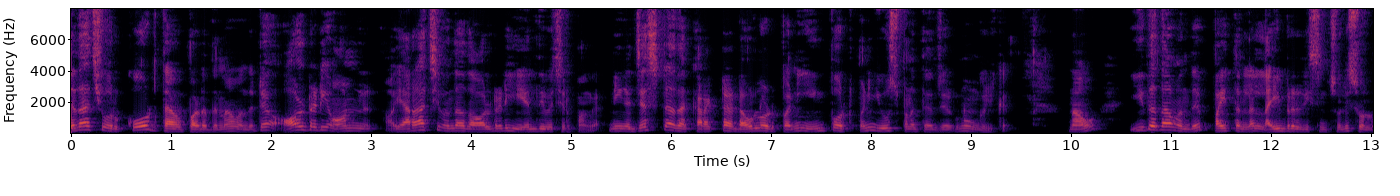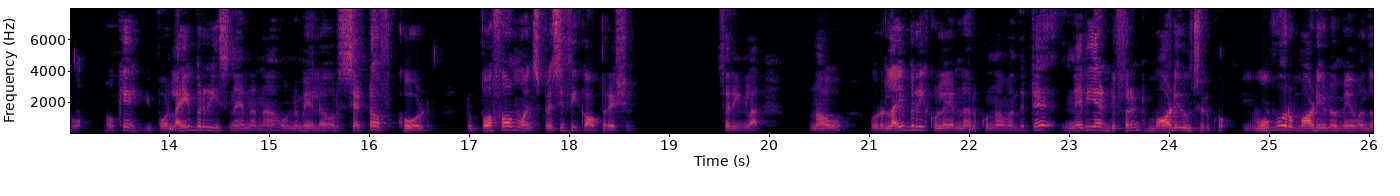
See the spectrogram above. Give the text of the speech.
ஏதாச்சும் ஒரு கோட் தேவைப்படுதுன்னா வந்துட்டு ஆல்ரெடி ஆன் யாராச்சும் வந்து அதை ஆல்ரெடி எழுதி வச்சுருப்பாங்க. நீங்கள் ஜஸ்ட் அதை கரெக்டாக டவுன்லோட் பண்ணி இம்போர்ட் பண்ணி யூஸ் பண்ண தெரிஞ்சிருக்கணும் உங்களுக்கு. நான் இதை தான் வந்து பைத்தனில் லைப்ரரிஸ்ன்னு சொல்லி சொல்லுவோம். ஓகே இப்போது லைப்ரரிஸ்னால் என்னென்னா ஒன்றுமே இல்லை ஒரு set of code to perform one specific operation சரிங்களா? நான் ஒரு லைப்ரரிக்குள்ளே என்ன இருக்குன்னா வந்துட்டு நிறைய டிஃப்ரெண்ட் மாடியூல்ஸ் இருக்கும். ஒவ்வொரு மாடியூலுமே வந்து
